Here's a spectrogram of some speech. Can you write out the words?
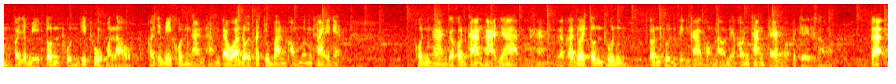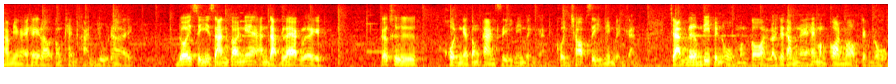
ำเขาจะมีต้นทุนที่ถูกกว่าเราเขาจะมีคนงานทำแต่ว่าโดยปัจจุบันของเมืองไทยเนี่ยคนงานก็ค่อนข้างหายากนะฮะแล้วก็โดยต้นทุนต้นทุนสินค้าของเราเนี่ยค่อนข้างแพงกว่าประเทศเขา ก็ทำยังไงให้เราต้องแข่งขันอยู่ได้ โดยสีสันตอนนี้อันดับแรกเลย ก็คือคนเนี่ยต้องการสีไม่เหมือนกัน คนชอบสีไม่เหมือนกัน จากเดิมที่เป็นโอ่งมังกร เราจะทำไงให้มังกรมาออกจากโหนง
